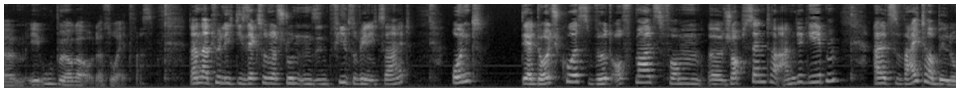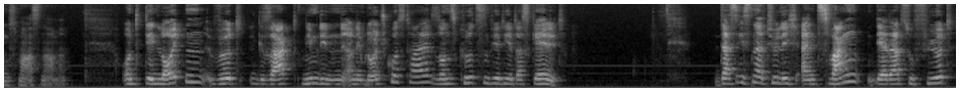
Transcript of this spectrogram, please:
ähm, EU-Bürger oder so etwas. Dann natürlich die 600 Stunden sind viel zu wenig Zeit und der Deutschkurs wird oftmals vom äh, Jobcenter angegeben als Weiterbildungsmaßnahme. Und den Leuten wird gesagt, nimm den, an dem Deutschkurs teil, sonst kürzen wir dir das Geld. Das ist natürlich ein Zwang, der dazu führt,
